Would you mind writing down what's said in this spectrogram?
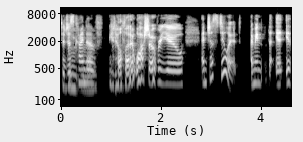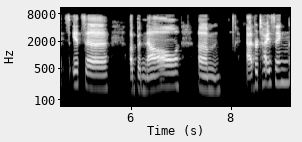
To just kind Mhm. of, you know, let it wash over you and just do it. I mean, it, it's it's a a banal um, advertising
